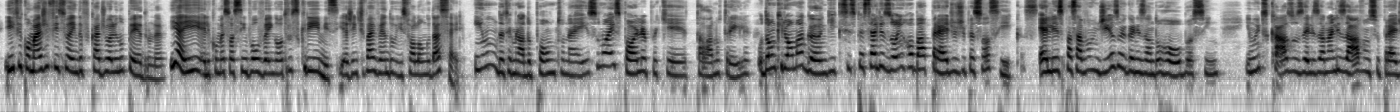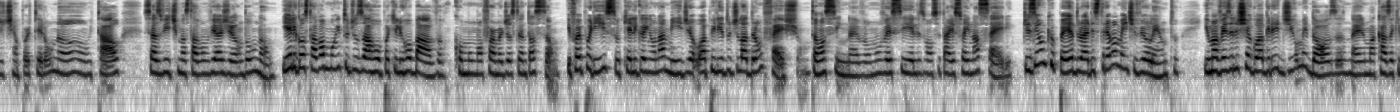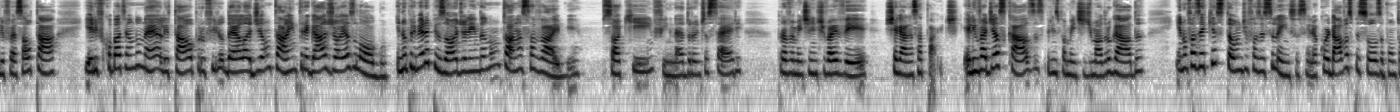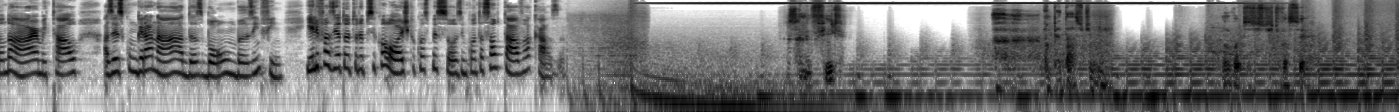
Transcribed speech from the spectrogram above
e ficou mais difícil ainda ficar de olho no Pedro, né? E aí ele começou a se envolver em outros crimes, e a gente vai vendo isso ao longo da série. Em um determinado ponto, né? Isso não é spoiler porque tá lá no trailer. O Dom criou uma gangue que se especializou em roubar prédios de pessoas ricas. Eles passavam dias organizando roubo, assim, em muitos casos, eles analisavam se o prédio tinha porteiro ou não e tal, se as vítimas estavam viajando ou não. E ele gostava muito de usar a roupa que ele roubava, como uma forma de ostentação. E foi por isso que ele ganhou na mídia o apelido de ladrão fashion. Então, assim, né, vamos ver se eles vão citar isso aí na série. Diziam que o Pedro era extremamente violento e uma vez ele chegou a agredir uma idosa, né, numa casa que ele foi assaltar, e ele ficou batendo nela e tal, pro filho dela adiantar entregar as joias logo. E no primeiro episódio ele ainda não tá nessa vibe. Só que, enfim, né, durante a série, provavelmente a gente vai ver chegar nessa parte. Ele invadia as casas, principalmente de madrugada, e não fazia questão de fazer silêncio, assim, ele acordava as pessoas apontando a arma e tal, às vezes com granadas, bombas, enfim. E ele fazia tortura psicológica com as pessoas enquanto assaltava a casa. Você é meu filho. É um pedaço de mim. Não vou desistir de você.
